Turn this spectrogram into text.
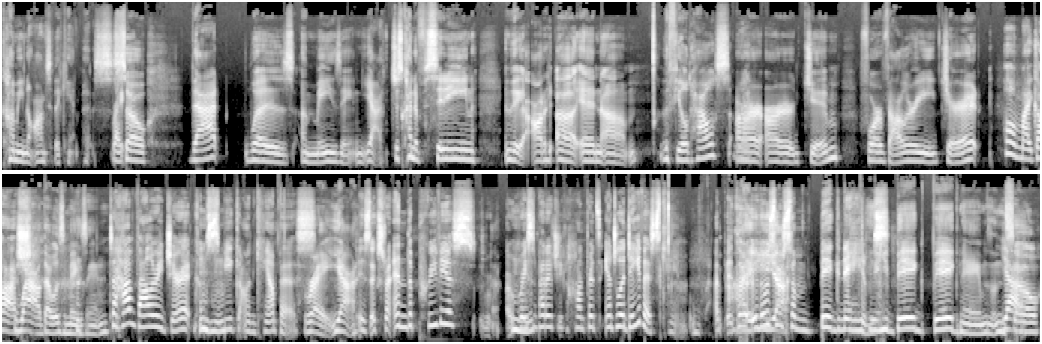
coming onto the campus. Right. So that was amazing. Yeah, just kind of sitting in the uh, in um, the field house, our our gym for Valerie Jarrett. Oh my gosh. Wow, that was amazing. To have Valerie Jarrett come speak on campus. right. Yeah. Is extra, and the previous uh, race and pedagogy conference, Angela Davis came. Um, there- I- those yeah. are some big names, big big names, and Yeah. so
